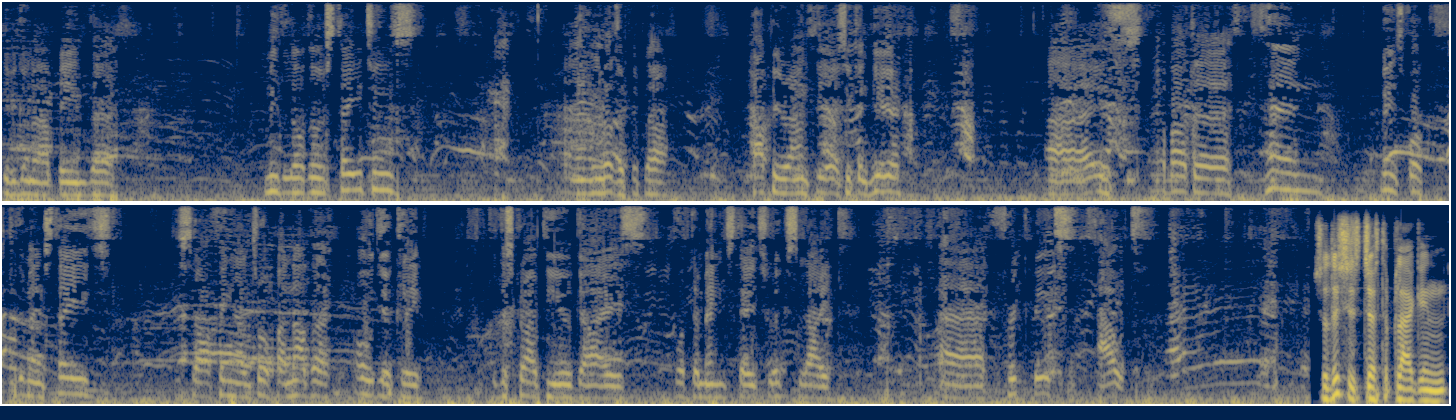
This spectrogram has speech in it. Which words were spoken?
if you're going to be in the middle of those stages. And a lot of people are happy around here, as you can hear. Uh, it's about a 10 minutes walk to the main stage, so I think I'll drop another audio clip to describe to you guys what the main stage looks like. Uh, out. So this is just a plugin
